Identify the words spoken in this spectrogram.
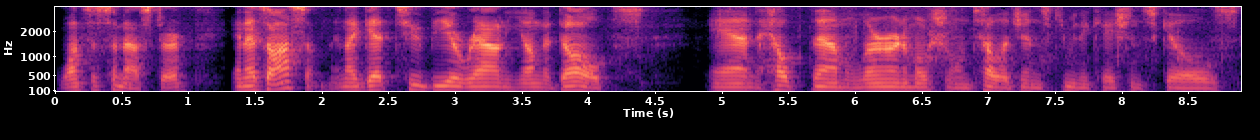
once a semester, and that's awesome. And I get to be around young adults and help them learn emotional intelligence, communication skills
